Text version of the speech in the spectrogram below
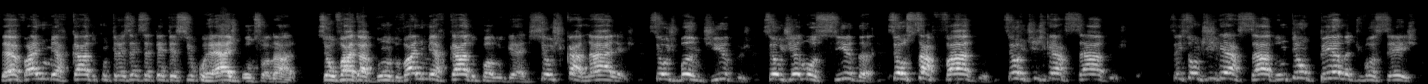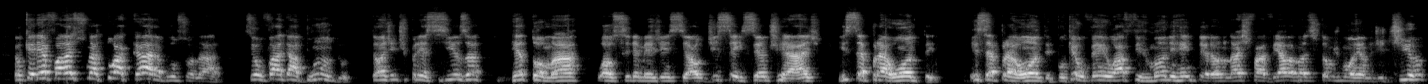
Né? Vai no mercado com 375 reais, Bolsonaro. Seu vagabundo, vai no mercado, Paulo Guedes. Seus canalhas, seus bandidos, seu genocida, seu safado, seus desgraçados. Vocês são desgraçados, não tenho pena de vocês. Eu queria falar isso na tua cara, Bolsonaro, seu vagabundo. Então a gente precisa retomar o auxílio emergencial de 600 reais. Isso é para ontem. Isso é para ontem, porque eu venho afirmando e reiterando: nas favelas nós estamos morrendo de tiro,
